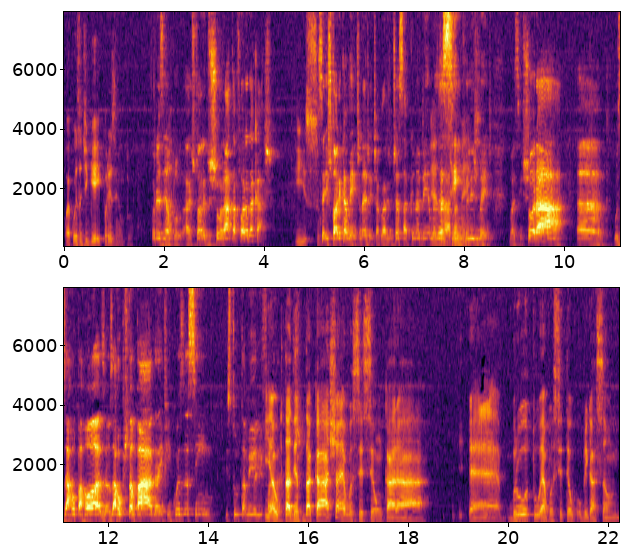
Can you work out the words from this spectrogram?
ou é coisa de gay, por exemplo. Por exemplo, é. a história de chorar está fora da caixa. Isso. Historicamente, né, gente? Agora a gente já sabe que não é bem mais assim, infelizmente. Mas assim, chorar, uh, usar roupa rosa, usar roupa estampada, enfim, coisas assim, isso tudo está meio ali fora. E é o que está dentro da caixa é você ser um cara é, bruto, é você ter obrigação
